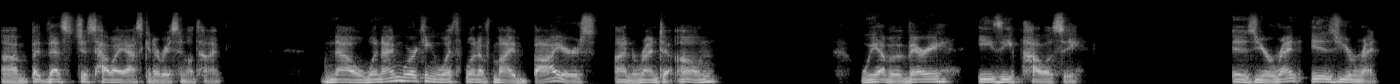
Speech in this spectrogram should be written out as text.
Um, but that's just how I ask it every single time. Now, when I'm working with one of my buyers on rent to own, we have a very easy policy is your rent is your rent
